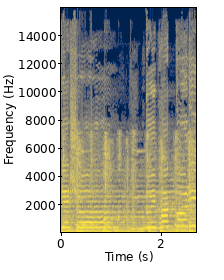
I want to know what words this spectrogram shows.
কেশ দুই ভাগ করে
